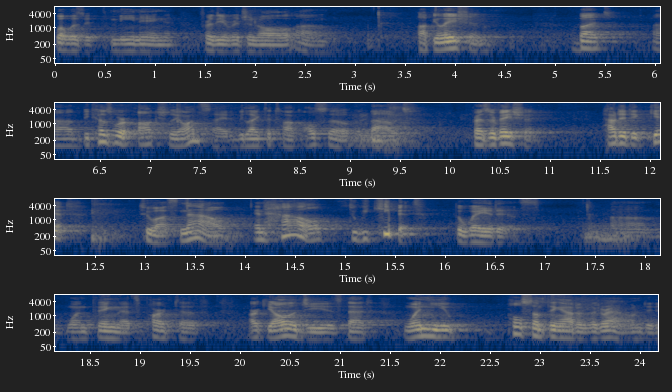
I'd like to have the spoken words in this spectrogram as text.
What was its meaning for the original um, population? But uh, because we're actually on site, we like to talk also about preservation. How did it get to us now, and how do we keep it the way it is? Um, one thing that's part of archaeology is that when you pull something out of the ground, it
